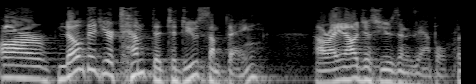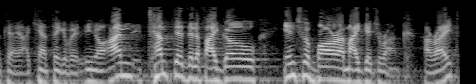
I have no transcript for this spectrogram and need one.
are, know that you're tempted to do something, all right, and I'll just use an example. Okay, I can't think of it. You know, I'm tempted that if I go into a bar, I might get drunk. All right?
